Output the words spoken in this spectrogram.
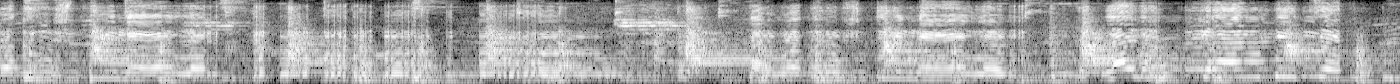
సర్వదృష్టినే సర్వదృష్టినే లడు క్రాంతి క్రాంతి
